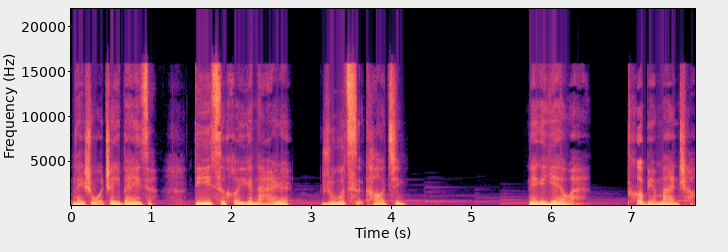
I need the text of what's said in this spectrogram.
那是我这一辈子第一次和一个男人。如此靠近。那个夜晚特别漫长。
